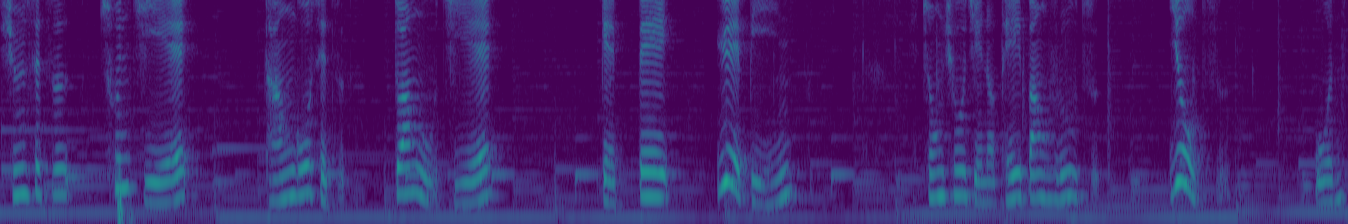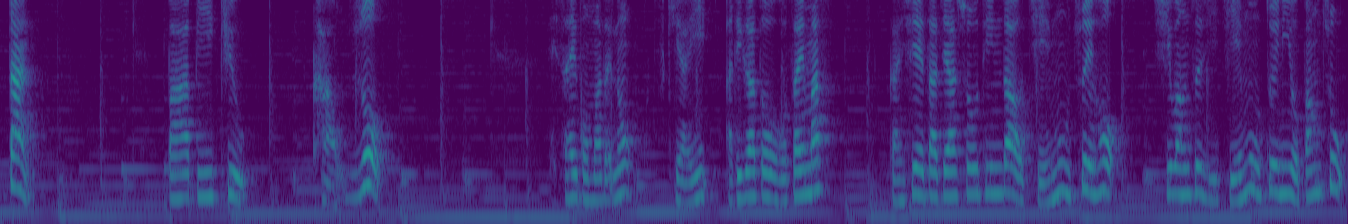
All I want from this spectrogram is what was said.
春節、春節、端午節、端午節、月餅、月餅。中秋節の定番フルーツ、柚子、文旦、バーベキュー、烤肉。最後までのお付き合いありがとうございます。感谢大家收听到节目最后，希望这集节目对你有帮助，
